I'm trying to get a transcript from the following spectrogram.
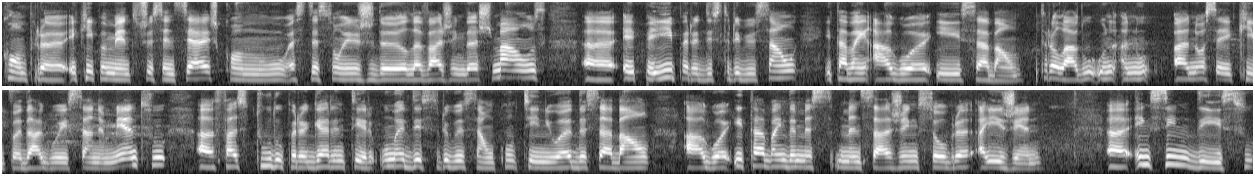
compra equipamentos essenciais como as estações de lavagem das mãos, uh, ah, EPI para distribuição e também água e sabão. Por outro lado, a nossa equipa de água e saneamento uh, faz tudo para garantir uma distribuição contínua de sabão, água e também de mensagem sobre a higiene. Uh, em cima disso,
